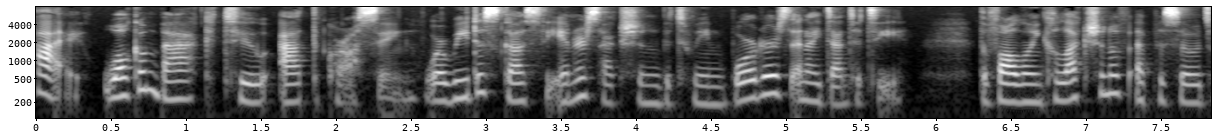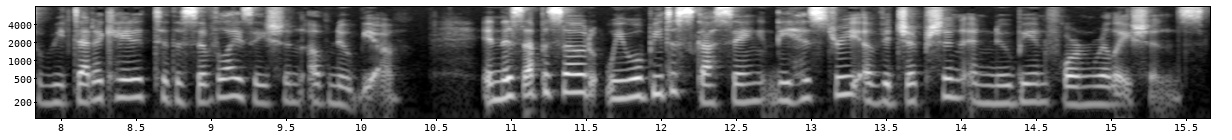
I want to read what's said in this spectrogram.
Hi, welcome back to At the Crossing, where we discuss the intersection between borders and identity. The following collection of episodes will be dedicated to the civilization of Nubia. In this episode, we will be discussing the history of Egyptian and Nubian foreign relations.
